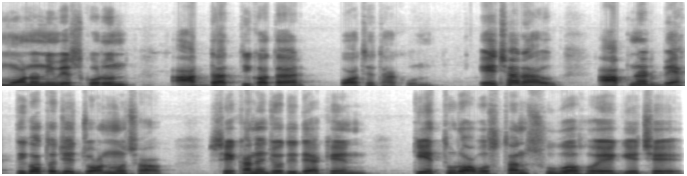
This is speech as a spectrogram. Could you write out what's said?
মনোনিবেশ করুন, আধ্যাত্মিকতার পথে থাকুন। এছাড়াও আপনার ব্যক্তিগত যে জন্মছক, সেখানে যদি দেখেন কেতুর অবস্থান শুভ হয়ে গেছে,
